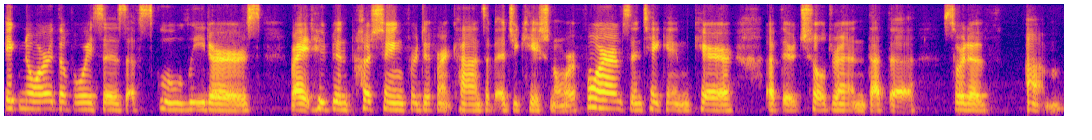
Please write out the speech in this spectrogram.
ignored the voices of school leaders, right, who'd been pushing for different kinds of educational reforms and taking care of their children. That the sort of um,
